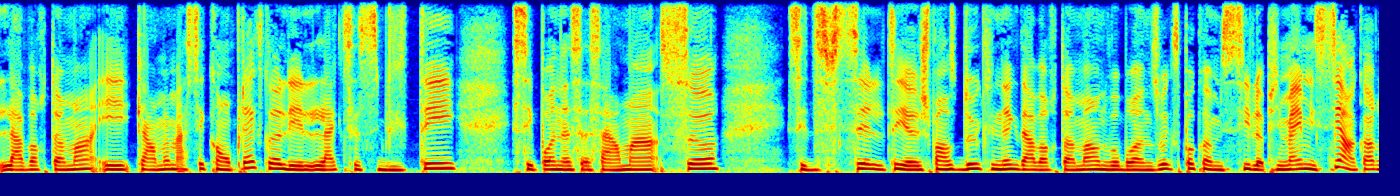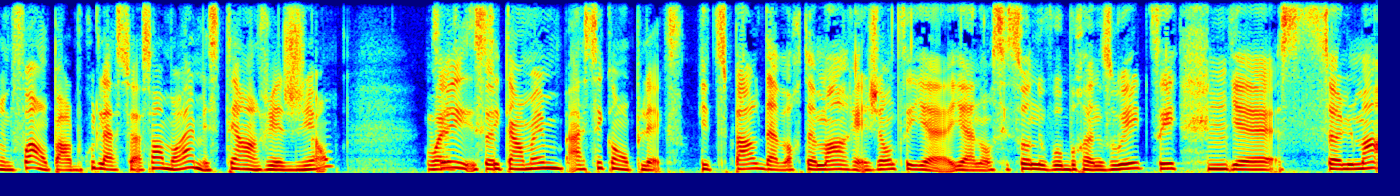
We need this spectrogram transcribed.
l'avortement est quand même assez complexe. L'accessibilité, c'est pas nécessairement ça. C'est difficile. Je pense deux cliniques d'avortement au Nouveau-Brunswick. C'est pas comme ici. Là. Puis même ici, encore une fois, on parle beaucoup de la situation à Montréal, mais c'était en région. Ouais, c'est quand même assez complexe. Puis tu parles d'avortement en région, tu sais, il a, il a annoncé ça au Nouveau-Brunswick, tu sais, il y a seulement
